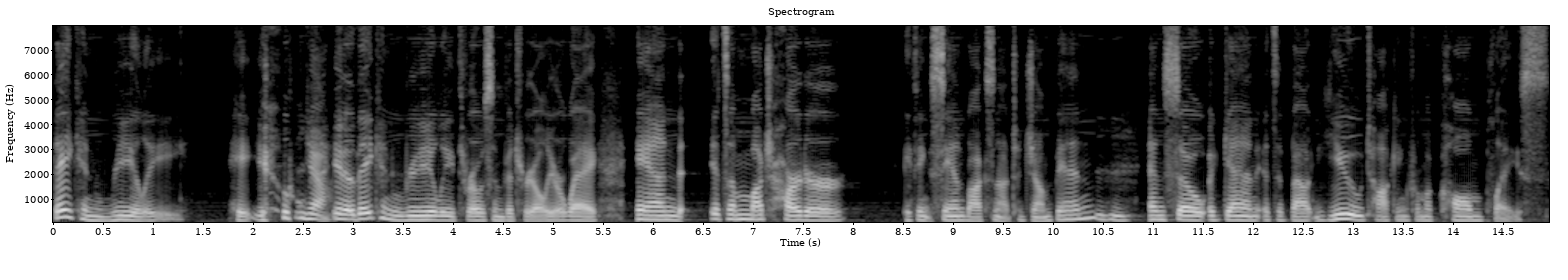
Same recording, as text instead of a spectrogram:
they can really hate you. Yeah. you know, they can really throw some vitriol your way. And it's a much harder, I think, sandbox not to jump in. Mm-hmm. And so again, it's about you talking from a calm place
